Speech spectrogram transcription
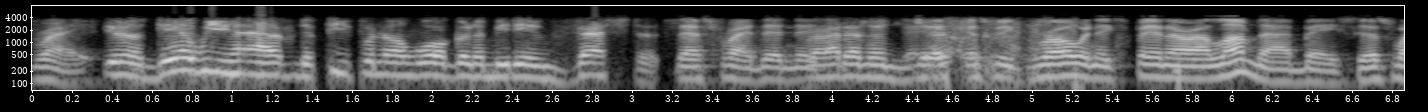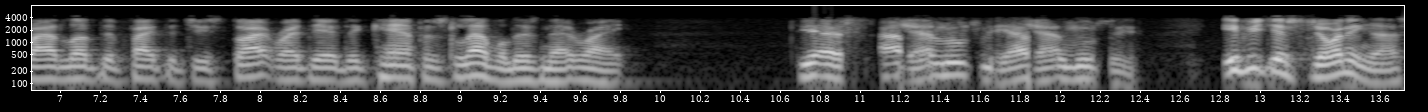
right. You know, there we have the people now who are going to be the investors, That's right. Then rather than as, just as we grow and expand our alumni base, that's why I love the fact that you start right there at the campus level. Isn't that right? yes, absolutely, Yep. absolutely. If you're just joining us,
